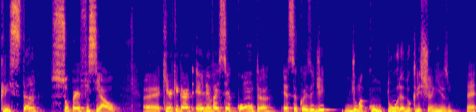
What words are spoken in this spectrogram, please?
cristã superficial. É, Kierkegaard ele vai ser contra essa coisa de, de uma cultura do cristianismo. Né?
